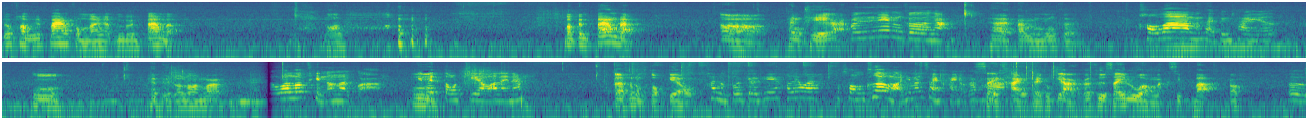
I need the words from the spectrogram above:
ด้วยความที่แป้งของมันอะมันเป็นแป้งแบบร้อน มันเป็นแป้งแบบ เอ่อแพนเค้กอะมันนิ่มเกินอะใช่แป้งมันนิ่มเกิน เขาว่ามันใส่พริกไทยเยอะอืมเผ็ดๆร้อนๆมาก แล้วว่ารถเข็นอร่อยกว่า ที่อืมเป็นโตเกียวอะไรนะแต่ขนมโตเกียว ขนมโตเกียวที่เขาเรียกว่าทรงเครื่องเหรอที่มันใส่ไข่นกกระทาใส่ไข่ใส่ทุกอย่างก็คือไส้รวมอะสิบบาทเนาะเออ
